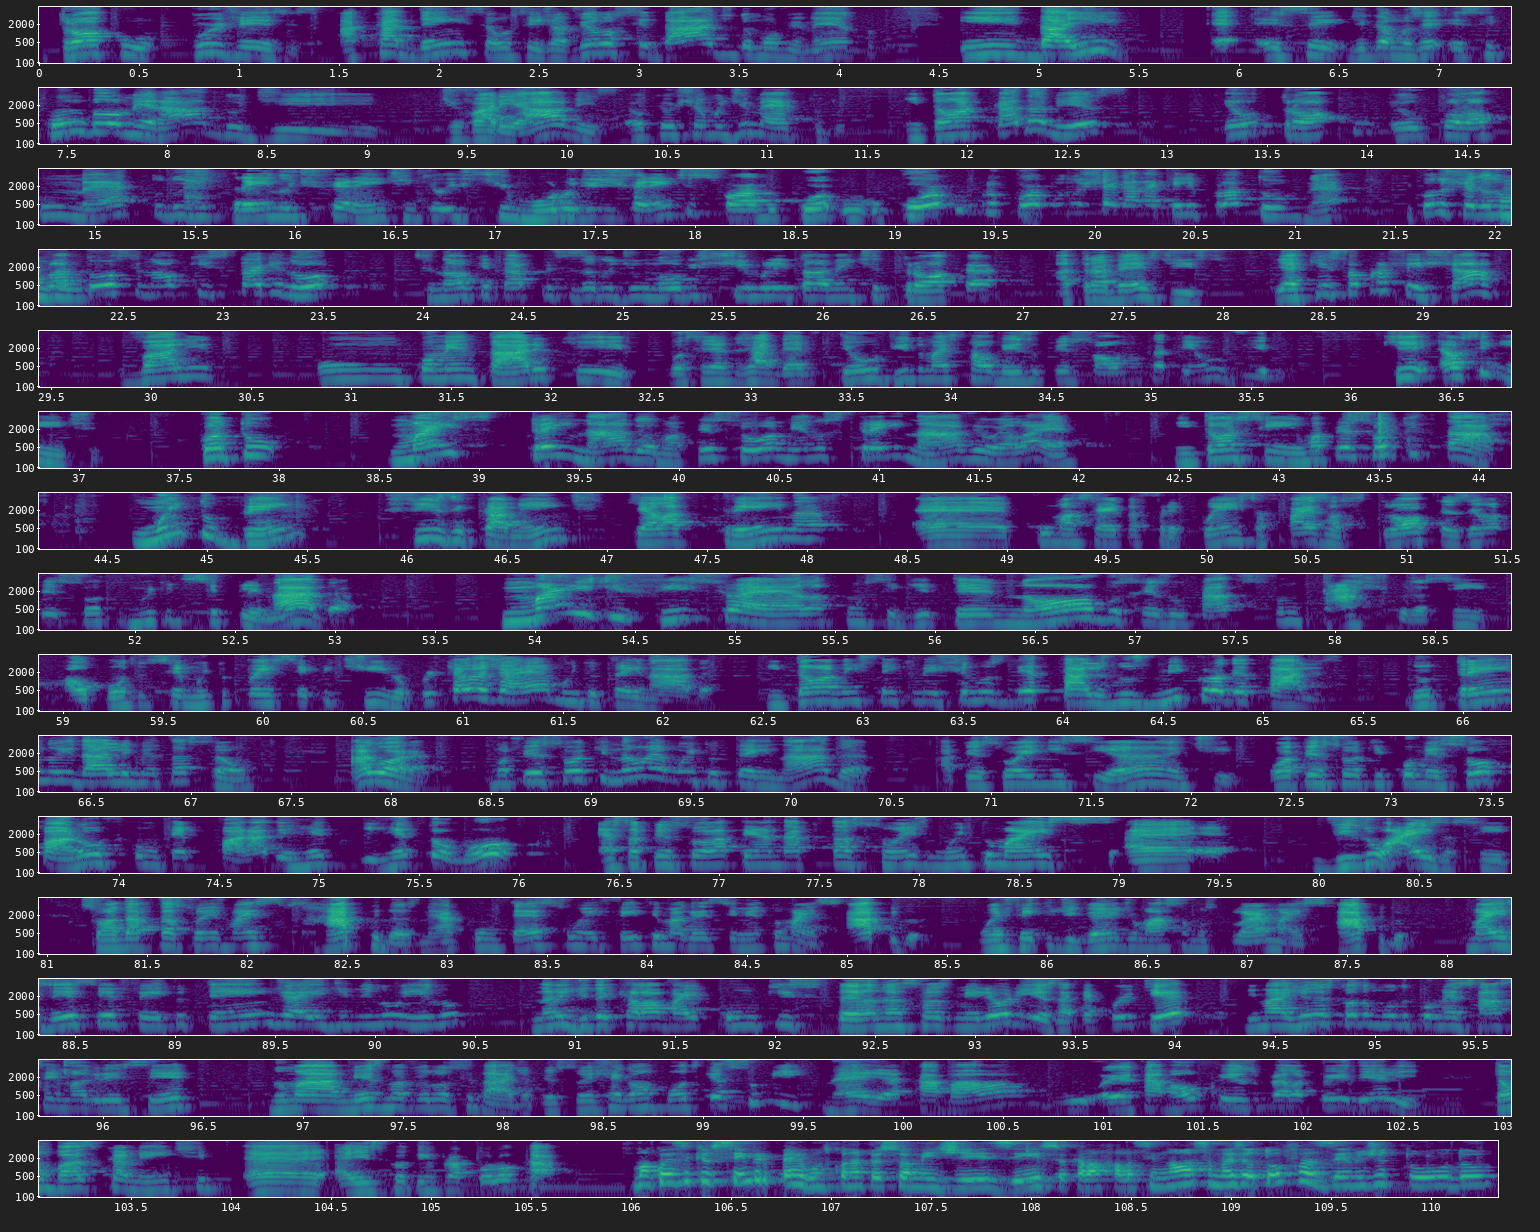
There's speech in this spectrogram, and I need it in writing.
troco, por vezes, a cadência, ou seja, a velocidade do movimento. E daí, é, esse, digamos, esse conglomerado de, de variáveis é o que eu chamo de método. Então, a cada mês, eu troco, eu coloco um método de treino diferente em que eu estimulo de diferentes formas o, cor o corpo para o corpo não chegar naquele platô, né? E quando chega no uhum. platô, sinal que estagnou, sinal que está precisando de um novo estímulo, então a gente troca através disso. E aqui, só para fechar, vale um comentário que você já deve ter ouvido, mas talvez o pessoal nunca tenha ouvido. Que é o seguinte: quanto mais treinado é uma pessoa, menos treinável ela é. Então, assim, uma pessoa que está muito bem fisicamente, que ela treina é, com uma certa frequência, faz as trocas, é uma pessoa muito disciplinada, mais difícil é ela conseguir ter novos resultados fantásticos, assim, ao ponto de ser muito perceptível, porque ela já é muito treinada. Então a gente tem que mexer nos detalhes, nos micro detalhes do treino e da alimentação. Agora, uma pessoa que não é muito treinada, a pessoa iniciante, ou a pessoa que começou, parou, ficou um tempo parado e, re, e retomou, essa pessoa ela tem adaptações muito mais é, visuais, assim. São adaptações mais rápidas, né? Acontece um efeito emagrecimento mais rápido, um efeito de ganho de massa muscular mais rápido, mas esse efeito tende a ir diminuindo na medida que ela vai conquistando essas melhorias. Até porque, imagina se todo mundo começasse a emagrecer numa mesma velocidade. A pessoa ia chegar a um ponto que ia sumir, né? Ia acabar, ia acabar o peso para ela perder ali. Então, basicamente, é, é isso que eu tenho para colocar. Uma coisa que eu sempre pergunto quando a pessoa me diz isso, que ela fala assim, nossa, mas eu estou fazendo de tudo,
